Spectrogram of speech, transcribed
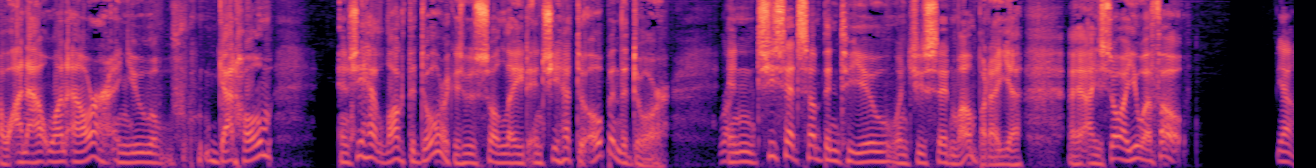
an out one hour, and you got home and she had locked the door because it was so late, and she had to open the door. Right. And she said something to you when she said, "Mom, but I, uh, I saw a UFO." Yeah,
